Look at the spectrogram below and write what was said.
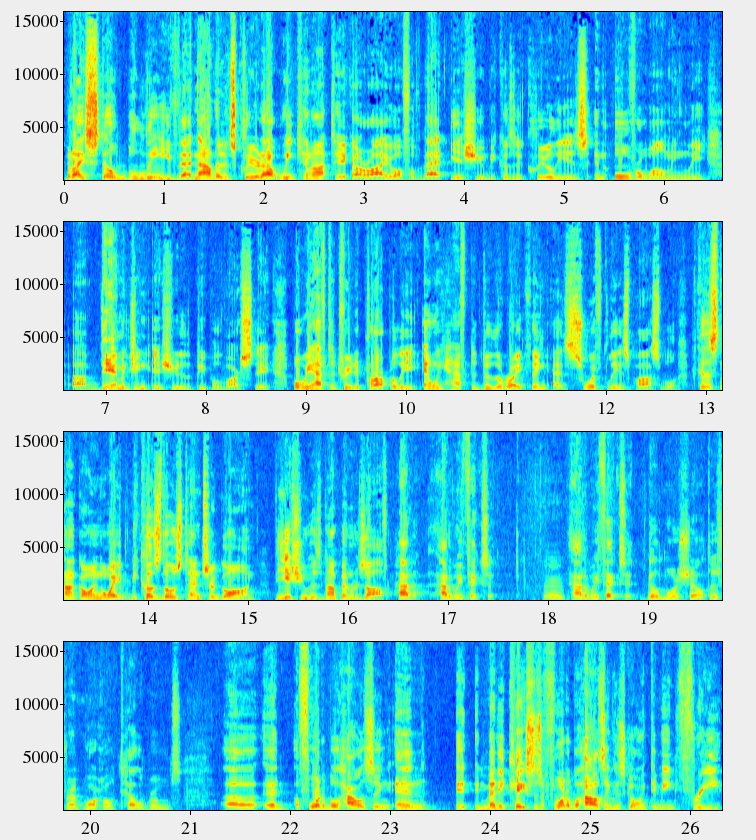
but I still believe that now that it's cleared out, we cannot take our eye off of that issue because it clearly is an overwhelmingly uh, damaging issue to the people of our state. But we have to treat it properly and we have to do the right thing as swiftly as possible because it's not going away. Because those tents are gone, the issue has not been resolved. How do, how do we fix it? How do we fix it? Build more shelters, rent more hotel rooms, uh, and affordable housing. And i in many cases, affordable housing is going to mean free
